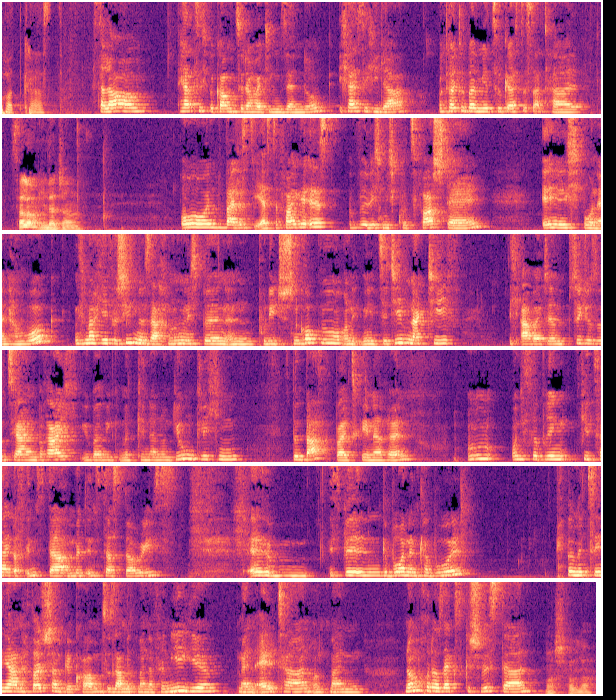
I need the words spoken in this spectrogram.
Podcast. Salam, herzlich willkommen zu der heutigen Sendung. Ich heiße Hila und heute bei mir zu Gast ist Atal. Salam Hila Jan. Und weil es die erste Folge ist, würde ich mich kurz vorstellen. Ich wohne in Hamburg. Ich mache hier verschiedene Sachen. Ich bin in politischen Gruppen und Initiativen aktiv. Ich arbeite im psychosozialen Bereich, überwiegend mit Kindern und Jugendlichen. Ich bin Basketballtrainerin mm, und ich verbringe viel Zeit auf Insta mit Insta-Stories. Ähm, ich bin geboren in Kabul. Ich bin mit zehn Jahren nach Deutschland gekommen, zusammen mit meiner Familie, meinen Eltern und meinen noch oder sechs Geschwistern. Mashallah.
